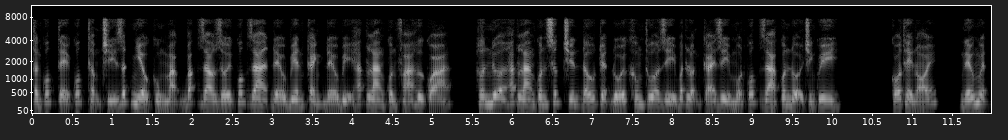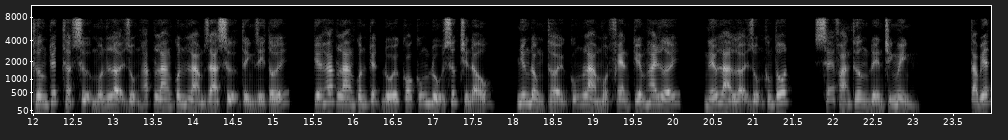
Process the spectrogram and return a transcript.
Tần quốc Tề quốc thậm chí rất nhiều cùng mạc bắc giao giới quốc gia đều biên cảnh đều bị hắc lang quân phá hư quá. Hơn nữa hắc lang quân sức chiến đấu tuyệt đối không thua gì bất luận cái gì một quốc gia quân đội chính quy. Có thể nói, nếu Nguyệt Thương Tuyết thật sự muốn lợi dụng hắc lang quân làm ra sự tình gì tới, kia hắc lang quân tuyệt đối có cũng đủ sức chiến đấu, nhưng đồng thời cũng là một phen kiếm hai lưỡi, nếu là lợi dụng không tốt, sẽ phản thương đến chính mình. Ta biết.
